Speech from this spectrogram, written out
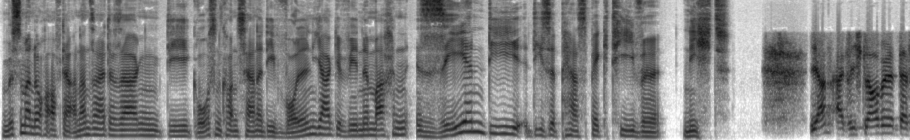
müssen wir doch auf der anderen Seite sagen, die großen Konzerne, die wollen ja Gewinne machen. Sehen die diese Perspektive nicht? Ja, also ich glaube, dass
